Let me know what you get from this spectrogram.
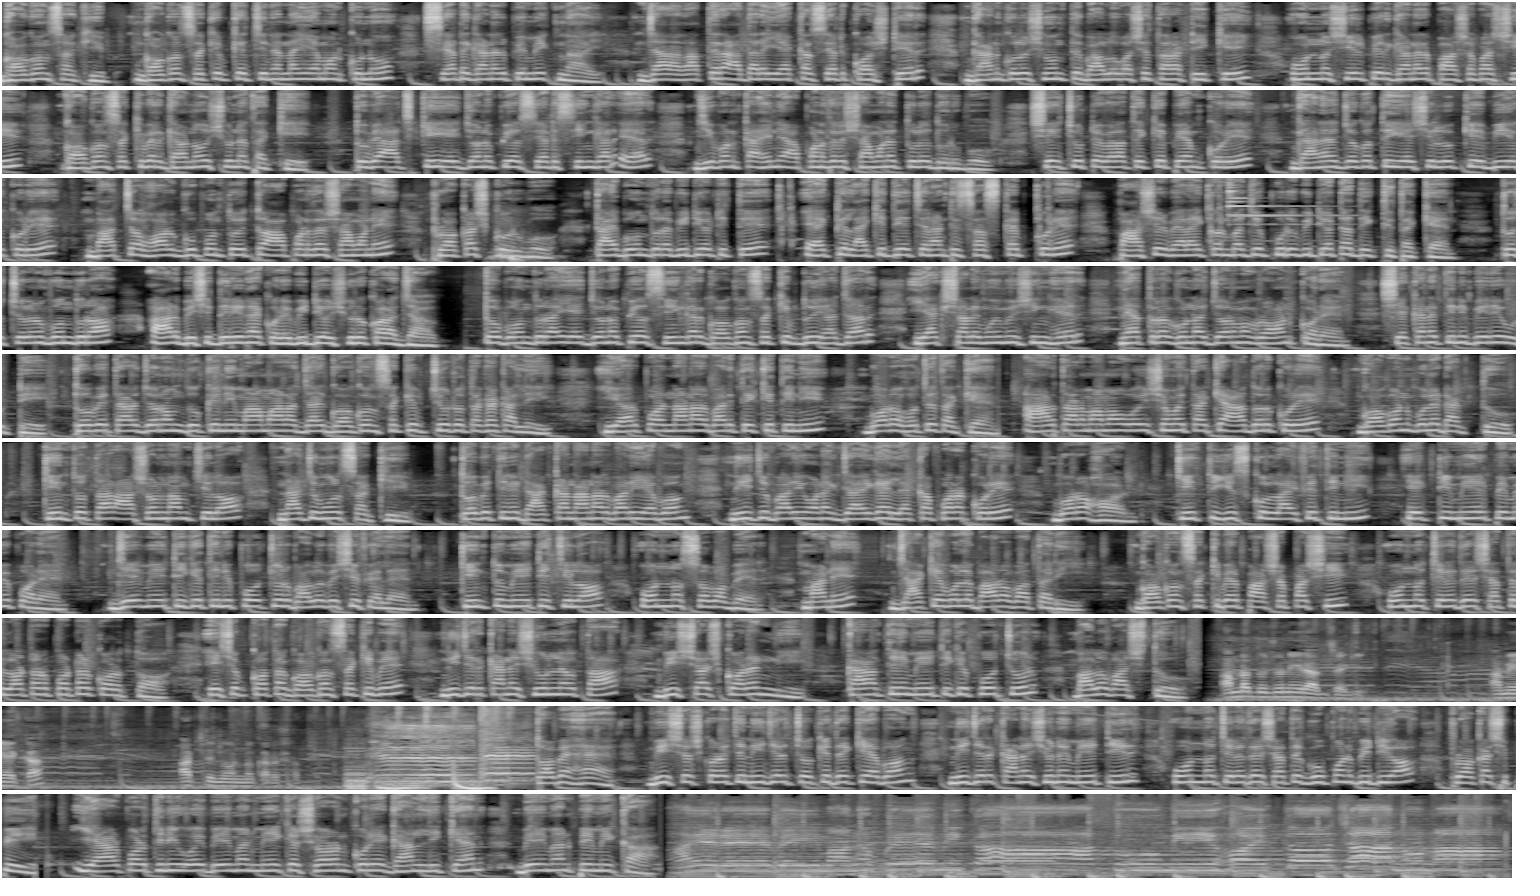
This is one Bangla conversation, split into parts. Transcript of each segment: গগন সাকিব। গগন সাকিবকে চেনে নাই এমন কোনো স্যাড গানের প্রেমিক নাই। যারা রাতের আধারে একা স্যাড কষ্টের গানগুলো শুনতে ভালোবাসে, তারা ঠিকই অন্য শিল্পীর গানের পাশাপাশি গগন সাকিবের গানও শুনে থাকে। তবে আজকে এই জনপ্রিয় স্যাড সিঙ্গার এর জীবন কাহিনী আপনাদের সামনে তুলে ধরব। সেই ছোট্টবেলা থেকে প্রেম করে গানের জগতে এসে লুকিয়ে বিয়ে করে বাচ্চা হওয়ার গোপন তথ্য আপনাদের সামনে প্রকাশ করব। তাই বন্ধুরা, ভিডিওটিতে একটি লাইক দিয়ে চ্যানেলটি সাবস্ক্রাইব করে পাশের বেলাইকন বা যে পুরো ভিডিওটা দেখতে থাকেন। তো চলুন বন্ধুরা, আর বেশি দেরি না করে ভিডিও শুরু করা যাক। তো বন্ধুরা, এই জনপ্রিয় সিঙ্গার গগন সাকিব দুই হাজার এক সালে ময়মনসিংহের নেত্রগুনায় জন্মগ্রহণ করেন। সেখানে তিনি বেড়ে ওঠে। তবে তার জন্ম দক্ষিণী মা মারা যায় গগন সাকিব ছোট থাকাকালেই এরপর নানার বাড়ি থেকে তিনি বড় হতে থাকেন। আর তার মামা ওই সময় তাকে আদর করে গগন বলে ডাকতো। কিন্তু তার আসল নাম ছিল নাজমুল সাকিব। তবে তিনি ঢাকা নানার বাড়ি এবং নিজ বাড়ি অনেক জায়গায় লেখাপড়া করে বড় হন। কিন্তু স্কুল লাইফে তিনি একটি মেয়ের প্রেমে পড়েন। যে মেয়েটিকে তিনি প্রচুর ভালোবেসে ফেলেন। কিন্তু মেয়েটি ছিল অন্য স্বভাবের মানে যাকে বলে বারো বাতারি। গগন সাকিবের পাশাপাশি অন্য ছেলেদের সাথে লটর পটর করত। এইসব কথা গগন সাকিবে নিজের কানে শুনলেও তা বিশ্বাস করেননি কারণ তিনি মেয়েটিকে প্রচুর ভালোবাসত। আমরা দুজনেই রাত জাগি। আমি একা আর তুমি অন্য কারও সাথে। তবে হ্যাঁ বিশ্বাস করেছে নিজের চোখে দেখে এবং নিজের কানে শুনে মেয়েটির অন্য ছেলেদের সাথে গোপন ভিডিও প্রকাশ পেয়ে। এরপর তিনি ওই বেইমান মেয়েকে স্মরণ করে গান লিখেন বেইমান প্রেমিকা। হায় রে বেঈমান প্রেমিকা তুমি হয়তো জানো না।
